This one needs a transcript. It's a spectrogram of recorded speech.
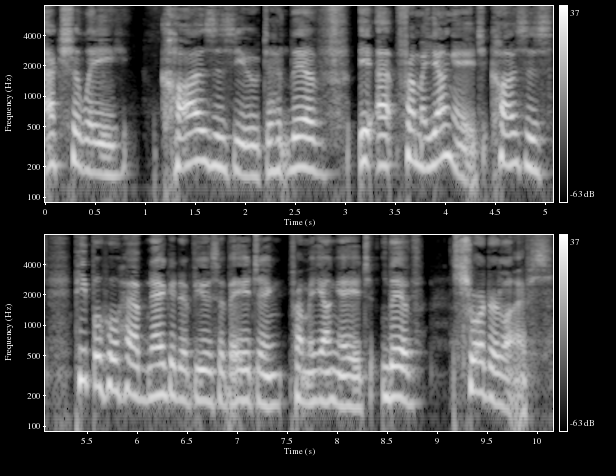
actually causes you to live from a young age. Causes people who have negative views of aging from a young age live shorter lives.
